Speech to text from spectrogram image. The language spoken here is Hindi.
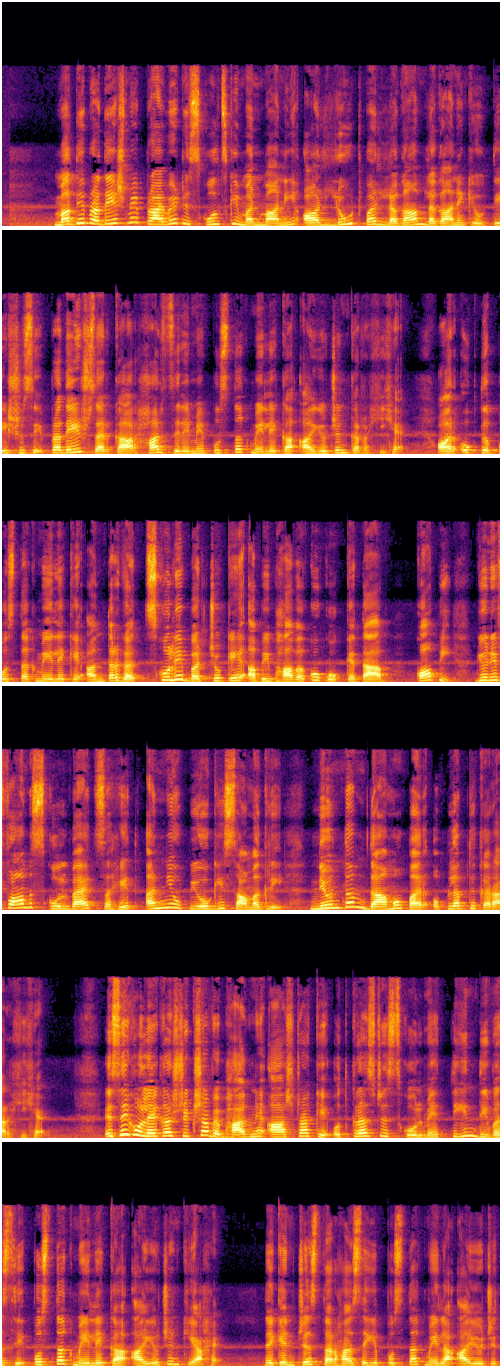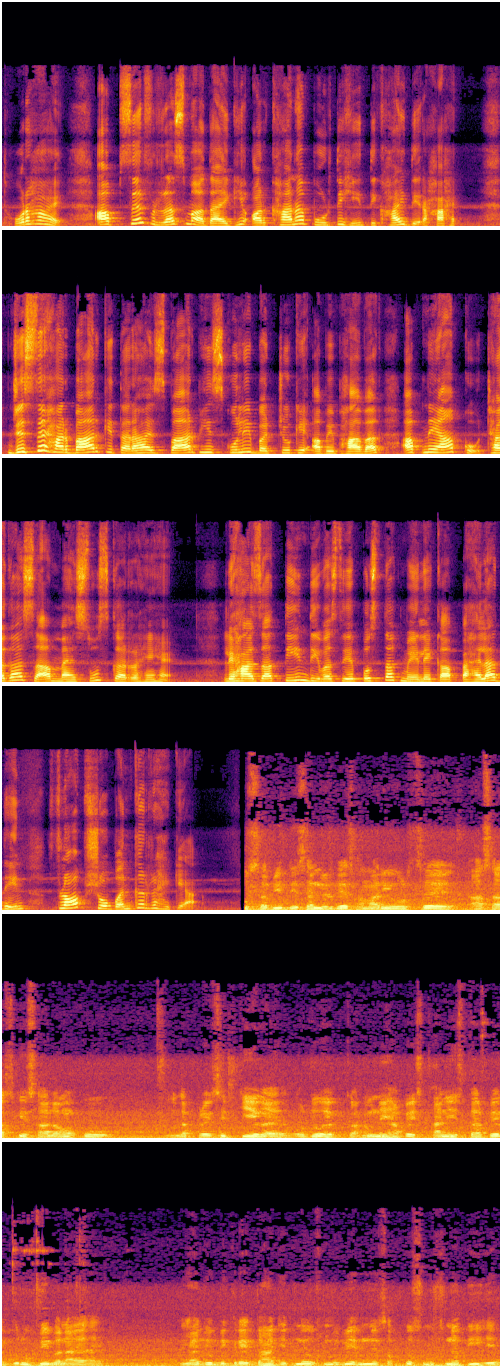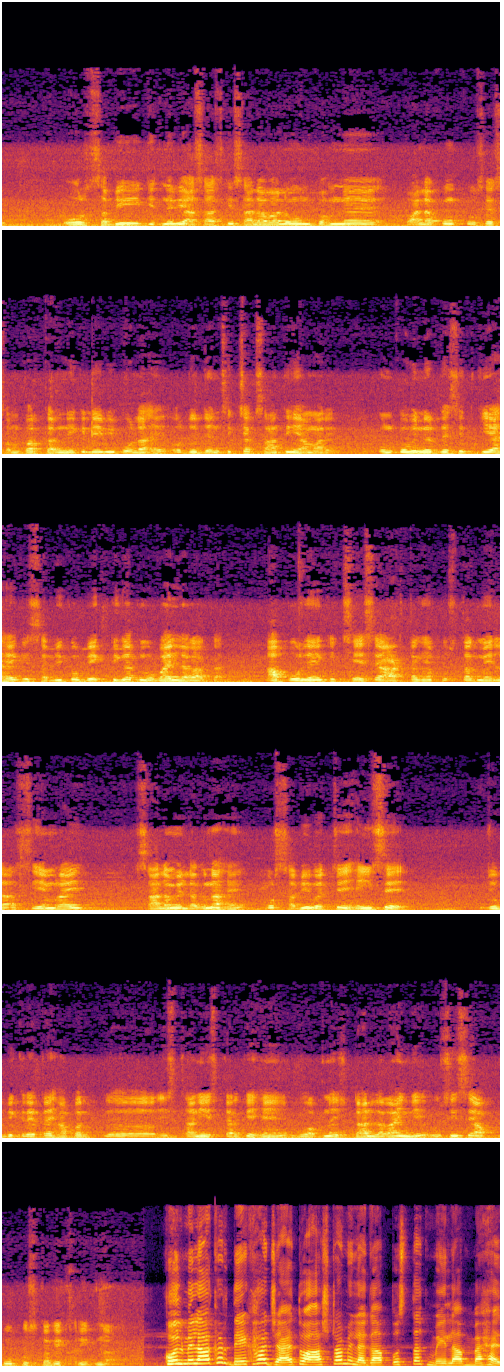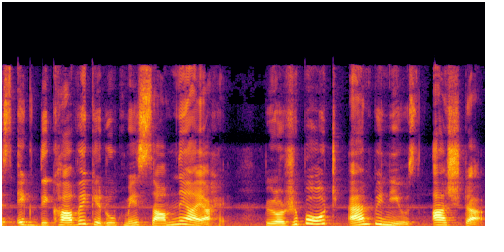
मध्य प्रदेश में प्राइवेट स्कूल्स की मनमानी और लूट पर लगाम लगाने के उद्देश्य से प्रदेश सरकार हर ज़िले में पुस्तक मेले का आयोजन कर रही है। और उक्त पुस्तक मेले के अंतर्गत स्कूली बच्चों के अभिभावकों को किताब, कॉपी, यूनिफॉर्म, स्कूल बैग सहित अन्य उपयोगी सामग्री न्यूनतम दामों पर उपलब्ध करा रही है। इसी को लेकर शिक्षा विभाग ने आष्टा के उत्कृष्ट स्कूल में तीन दिवसीय पुस्तक मेले का आयोजन किया है। लेकिन जिस तरह से ये पुस्तक मेला आयोजित हो रहा है, अब सिर्फ़ रस्म अदायगी और खाना पूर्ति ही दिखाई दे रहा है। जिससे हर बार की तरह इस बार भी स्कूली बच्चों के अभिभावक अपने आप को ठगा सा महसूस कर रहे हैं। लिहाजा तीन दिवसीय पुस्तक मेले का पहला दिन फ्लॉप शो बनकर रह गया। तो सभी दिशा निर्देश हमारी ओर से आशासकीय शालाओं को मतलब प्रेषित किए गए और जो एक हमने यहाँ पे स्थानीय स्तर पे ग्रुप भी बनाया है। यहाँ जो विक्रेता हैं जितने, उसमें भी हमने सबको सूचना दी है और सभी जितने भी आशासकीय शाला वालों, उनको हमने पालकों को से संपर्क करने के लिए भी बोला है और जो जनशिक्षक साथी हैं हमारे, उनको भी निर्देशित किया है कि सभी को व्यक्तिगत मोबाइल लगाकर, आप बोले कि छः से आठ तक यहाँ पुस्तक मेला सी एम राय साला में लगना है और सभी बच्चे यहीं से जो विक्रेता यहाँ पर स्थानीय स्तर के हैं, वो अपना स्टॉल लगाएँगे, उसी से आपको पुस्तकें खरीदना है। कुल मिलाकर देखा जाए तो आष्टा में लगा पुस्तक मेला महज एक दिखावे के रूप में सामने आया है। Bureau report, MP news, Ashta.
